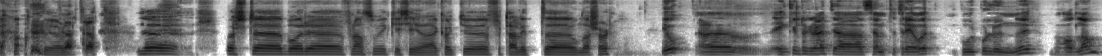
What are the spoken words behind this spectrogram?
Ja, det gjør det. det. Først, eh, Bård, eh, for dem som ikke kjenner deg, kan du fortelle litt eh, om deg sjøl? Jo, enkelt og greit. Jeg er 53 år, bor på Lunder, Hadeland.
